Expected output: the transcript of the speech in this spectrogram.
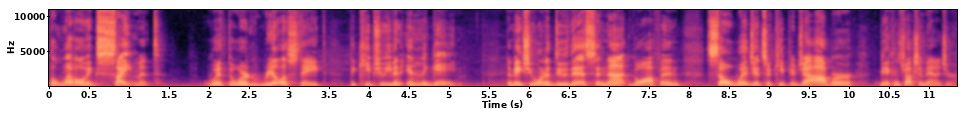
The level of excitement with the word real estate that keeps you even in the game, that makes you want to do this and not go off and sell widgets or keep your job or be a construction manager.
